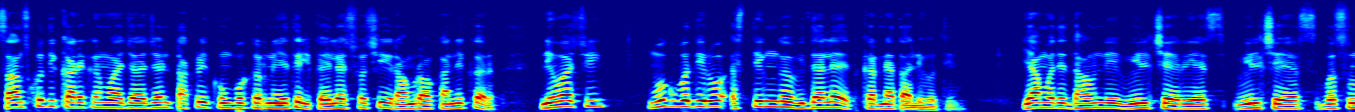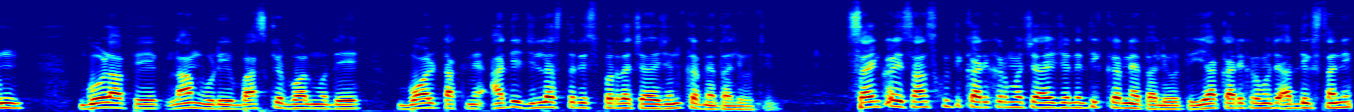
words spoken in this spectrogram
सांस्कृतिक कार्यक्रमाचे आयोजन टाकळी कुंभकर्ण येथील कैलासवासी रामराव कानेकर निवासी मूकबधीर व अस्तिंग विद्यालयात करण्यात आले होते. यामध्ये धावणे व्हीलचेअर रेस व्हीलचेअर्स बसून गोळाफेक लांब उडी बास्केटबॉलमध्ये बॉल टाकणे आदी जिल्हास्तरीय स्पर्धाचे आयोजन करण्यात आले होते. सायंकाळी सांस्कृतिक कार्यक्रमाचे आयोजनही करण्यात आले होते. या कार्यक्रमाच्या अध्यक्षस्थानी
